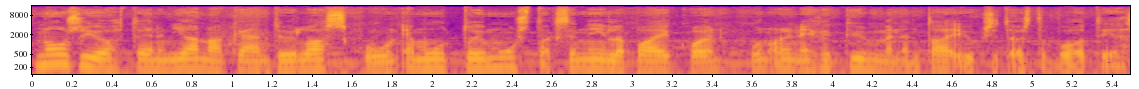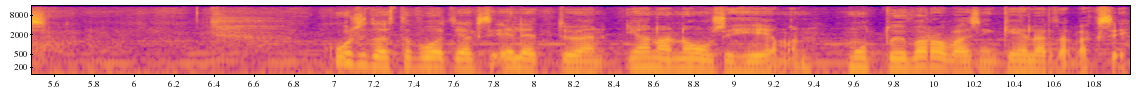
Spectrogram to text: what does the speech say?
Nousujohteinen jana kääntyi laskuun ja muuttui mustaksi niillä paikoin, kun olin ehkä 10 tai 11-vuotias. 16-vuotiaaksi elettyään Jana nousi hieman, muuttui varovaisin kellertäväksi,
